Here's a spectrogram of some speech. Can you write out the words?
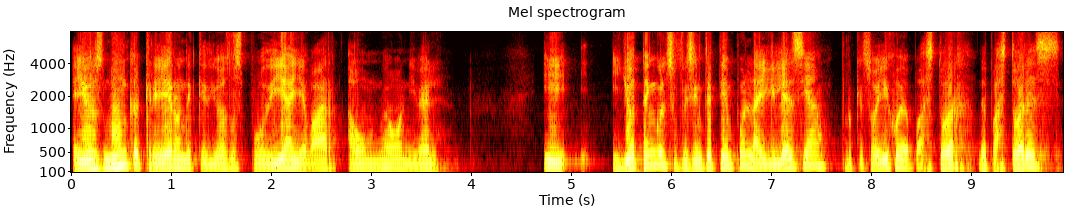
Ellos nunca creyeron de que Dios los podía llevar a un nuevo nivel. Y, yo tengo el suficiente tiempo en la iglesia, porque soy hijo de pastor, de pastores,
